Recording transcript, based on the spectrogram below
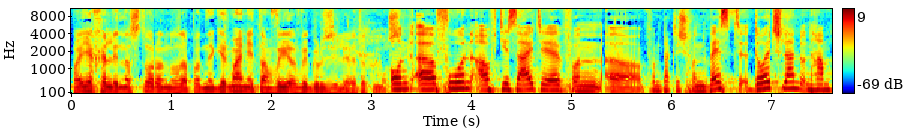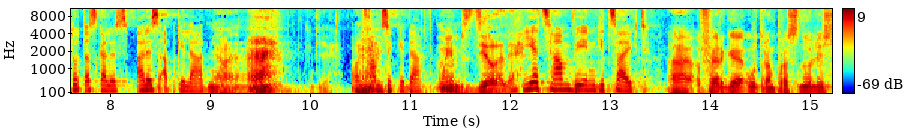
поехали на сторону Западной Германии, там вы, выгрузили этот мусор. und äh, fuhren auf die Seite von, äh, von praktisch von Westdeutschland und haben dort das alles, alles abgeladen. А, такие, Und haben sich gedacht, Мы "Hm, им сделали. jetzt haben wir ihnen gezeigt. А ФРГ утром проснулись,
